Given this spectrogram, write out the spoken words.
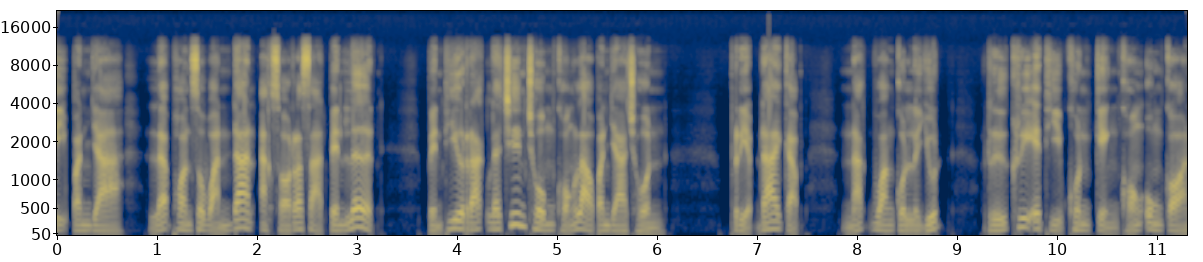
ติปัญญา และพรสวรรค์ด้านอักษรศาสตร์เป็นเลิศ เป็นที่รักและชื่นชมของเหล่าปัญญาชน เปรียบได้กับนักวางกลยุทธ์ หรือครีเอทีฟคนเก่งขององค์กร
